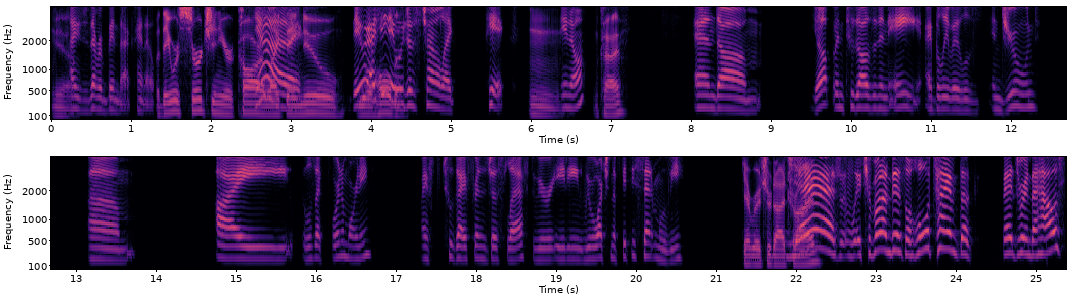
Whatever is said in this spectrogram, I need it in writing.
Yeah. I've never been that kind of. but they were searching your car Yeah, like they like, knew. They were I think they were just trying to like pick, Mm. you know. Okay. And um, yep, in 2008, I believe it was in June. Um, I it was like four in the morning. My two guy friends just left. We were eating. We were watching the 50 Cent movie. Get rich or die trying. Yes, Trevon on this the whole time the feds were in the house.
